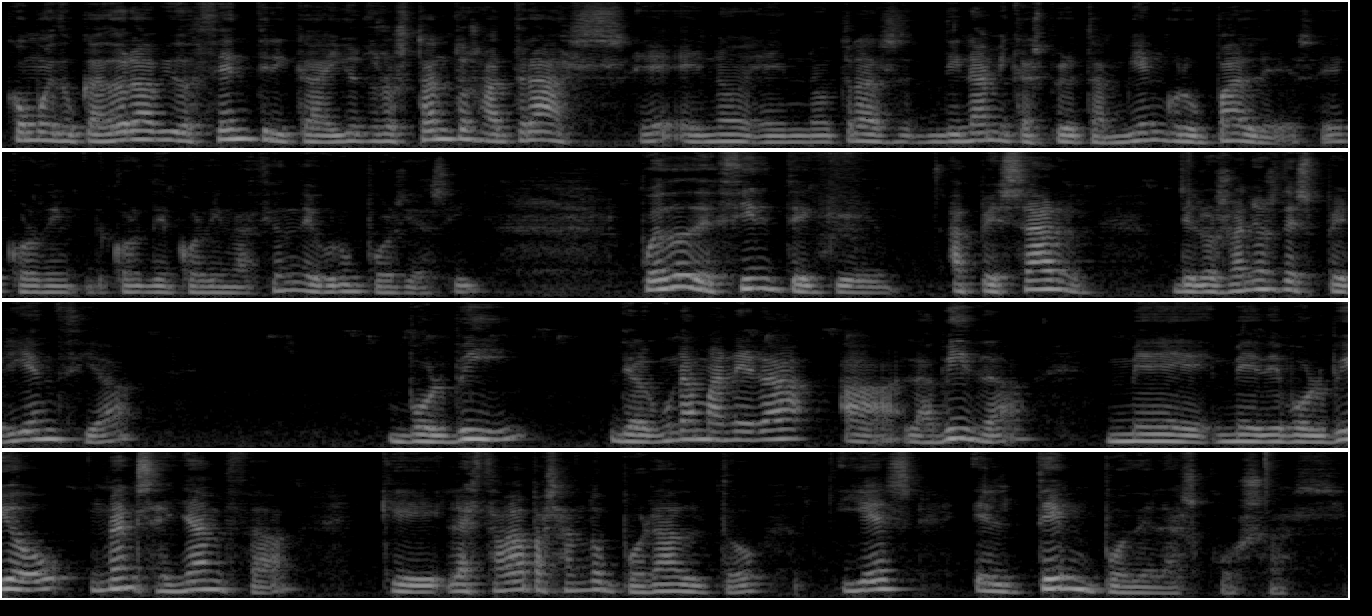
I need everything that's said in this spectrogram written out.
como educadora biocéntrica y otros tantos atrás eh, en, otras dinámicas, pero también grupales, eh, de coordinación de grupos y así, puedo decirte que a pesar de los años de experiencia, volví de alguna manera a la vida, me, devolvió una enseñanza que la estaba pasando por alto y es el tempo de las cosas.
